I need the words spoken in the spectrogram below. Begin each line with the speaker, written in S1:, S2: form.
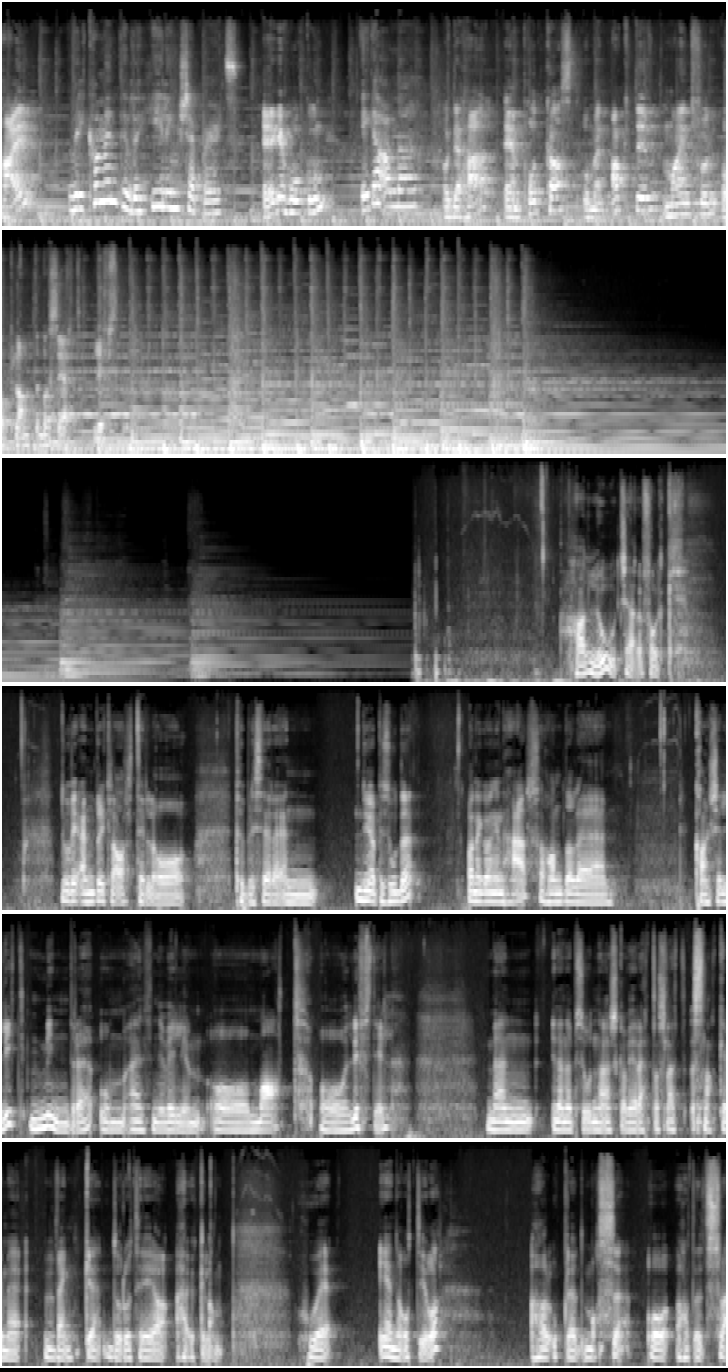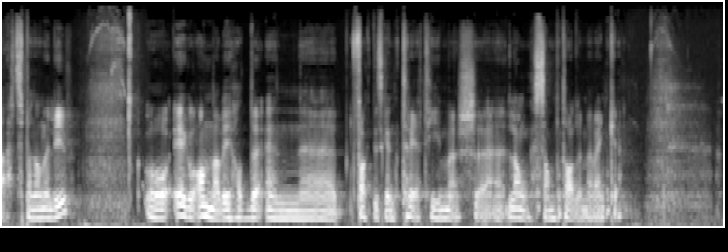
S1: Hei,
S2: Velkommen til The Healing Shepherds.
S1: jeg er Håkon,
S2: Jeg er Anna.
S1: og det her er en podkast om en aktiv, mindful og plantebasert livsstil. Hallo, kjære folk. Nå er vi endelig klar til å publisere en ny episode. Og denne gangen her så handler det kanskje litt mindre om Anthony William og mat og livsstil. Men i denne episoden her skal vi rett og slett snakke med Wenche Dorothea Haukeland. Hun er 81 år, har opplevd masse og hatt et svært spennende liv. Og jeg og Anna vi hadde en, eh, faktisk en tre timers eh, lang samtale med Wenche.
